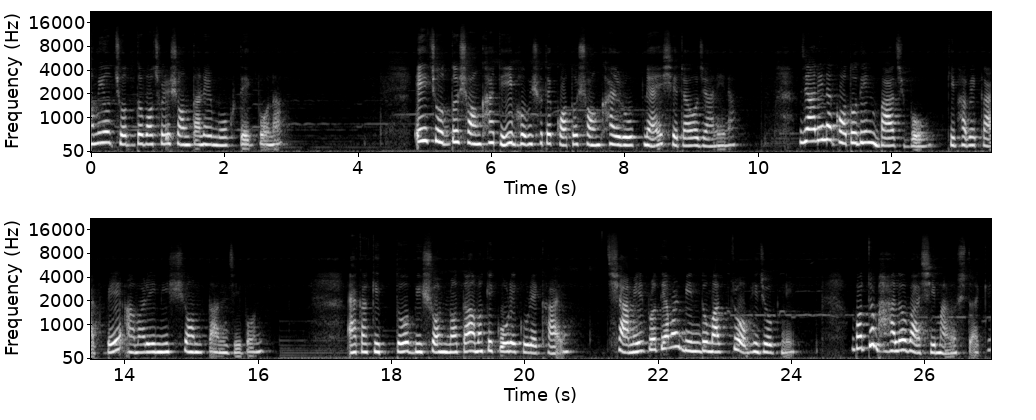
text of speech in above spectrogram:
আমিও চোদ্দ বছরের সন্তানের মুখ দেখব না। এই চোদ্দ সংখ্যাটি ভবিষ্যতে কত সংখ্যায় রূপ নেয় সেটাও জানি না। জানি না কতদিন বাঁচব, কীভাবে কাটবে আমার এই নিঃসন্তান জীবন। একাকিত্ব বিষণ্নতা আমাকে করে করে খায়। স্বামীর প্রতি আমার বিন্দুমাত্র অভিযোগ নেই। বড্ড ভালোবাসি মানুষটাকে।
